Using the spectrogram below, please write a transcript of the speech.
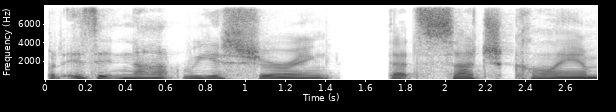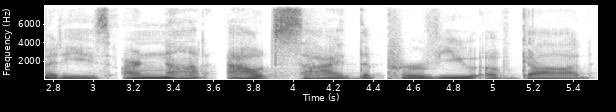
but is it not reassuring that such calamities are not outside the purview of God,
